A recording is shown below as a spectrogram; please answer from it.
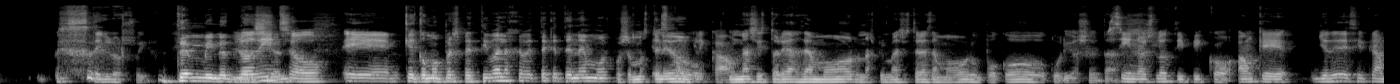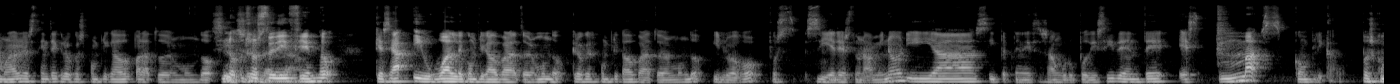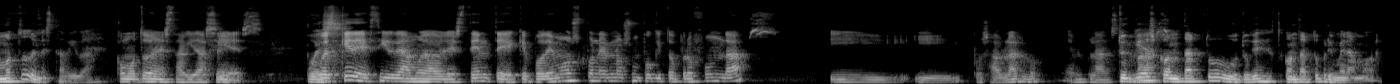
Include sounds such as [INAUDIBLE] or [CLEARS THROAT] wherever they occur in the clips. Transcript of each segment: [LAUGHS] Taylor Swift. [LAUGHS] Lo dicho, eh, Que como perspectiva LGBT que tenemos, pues hemos tenido unas historias de amor, unas primeras historias de amor un poco curiosetas. Sí, no es lo típico. Aunque yo he de decir que el amor adolescente creo que es complicado para todo el mundo. Sí, no no es estoy verdad. diciendo que sea igual de complicado para todo el mundo. Creo que es complicado para todo el mundo. Y luego, pues si eres de una minoría, si perteneces a un grupo disidente, es más complicado. Pues como todo en esta vida. Como todo en esta vida, Sí. es. Pues, Pues, qué decir de amor adolescente, que podemos ponernos un poquito profundas y, y, pues hablarlo, en plan... tú quieres más. contar tu, tú quieres contar tu primer amor.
